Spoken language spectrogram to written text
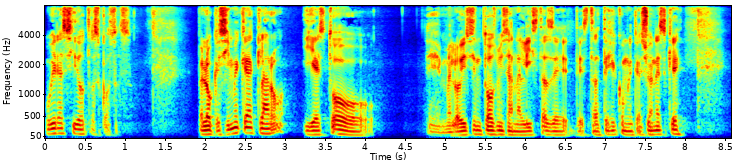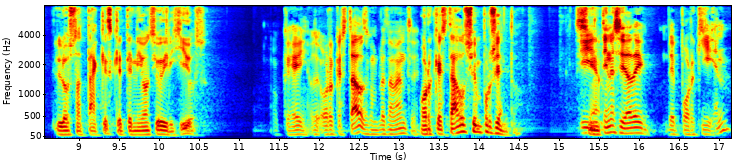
hubiera sido otras cosas. Pero lo que sí me queda claro, y esto eh, me lo dicen todos mis analistas de, de estrategia y comunicación, es que los ataques que he tenido han sido dirigidos, Ok. Orquestados completamente. orquestados 100%. ¿Y tienes idea de, de por quién?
